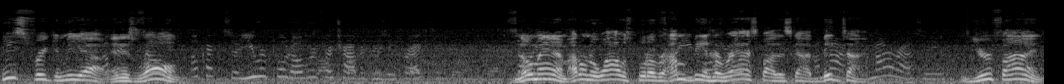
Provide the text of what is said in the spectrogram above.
He's freaking me out, and it's so- wrong. Okay, so you were pulled over for traffic reason, correct? So No, ma'am. I don't know why I was pulled over. so I'm being pulled harassed by this guy I'm big not- time. I'm not harassing you. You're fine,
